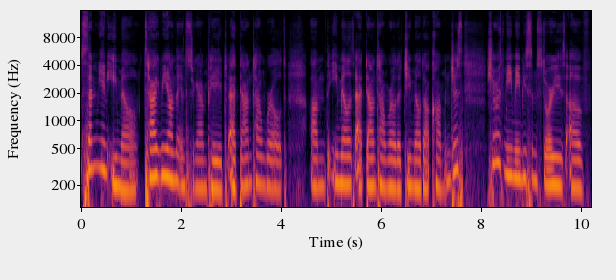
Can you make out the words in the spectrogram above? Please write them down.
send me an email. Tag me on the Instagram page at Downtown World. Um, the email is at downtownworld at gmail.com. And just share with me maybe some stories of,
